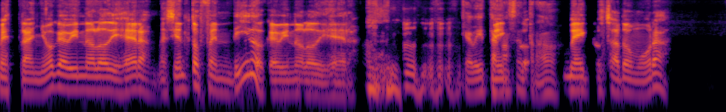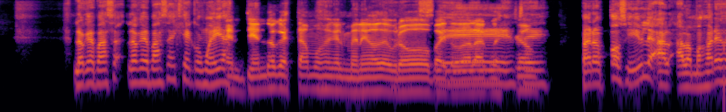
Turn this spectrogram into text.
Me extrañó que Vin no lo dijera. Me siento ofendido que Vin no lo dijera. Que Meiko- concentrado. Meiko Satomura. Lo que pasa, lo que pasa es que como ella Entiendo que estamos en el meneo de Europa y toda la cuestión. sí. Pero es posible, a, a lo mejor es,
